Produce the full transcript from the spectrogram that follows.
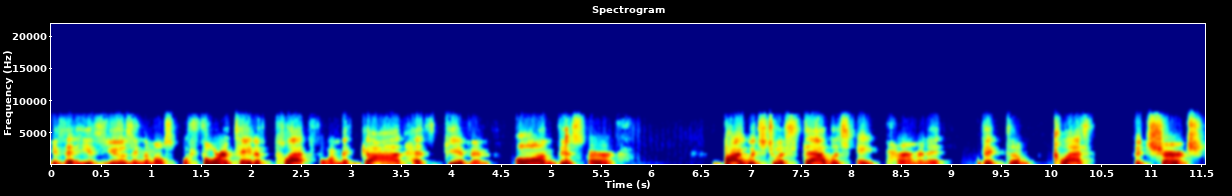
is that he is using the most authoritative platform that God has given on this earth by which to establish a permanent victim class. The church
